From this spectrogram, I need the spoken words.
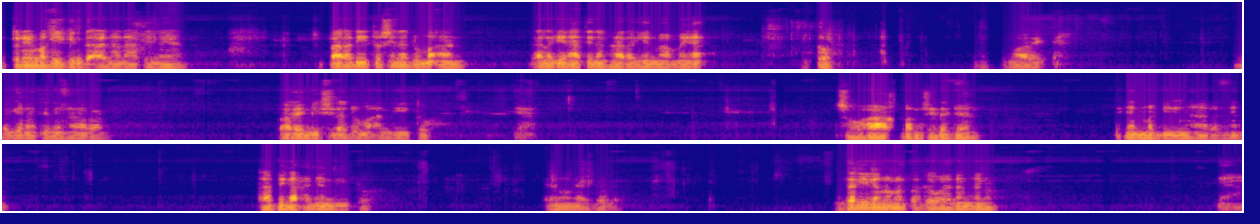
ito na yung magiging daanan natin na yan. Para dito sila dumaan, lalagyan natin ng harang yan mamaya. Ito. Kumari. Lagyan natin ng harang. Para hindi sila dumaan dito. Yan. So, hakbang sila dyan. Yan magiging harang yan. Kabilaan yan dito. Yan mga idol. Dali lang naman paggawa ng ano. Yan.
